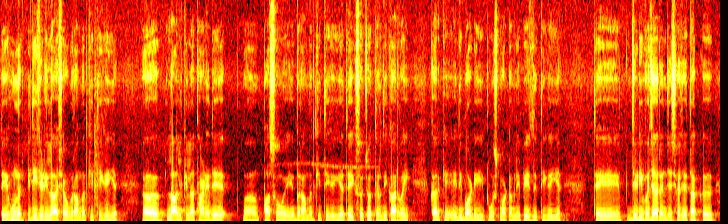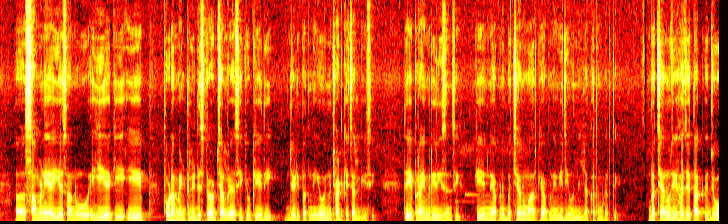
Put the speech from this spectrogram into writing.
ਤੇ ਹੁਣ ਇਹਦੀ ਜਿਹੜੀ ਲਾਸ਼ ਹੈ ਉਹ ਬਰਾਮਦ ਕੀਤੀ ਗਈ ਹੈ। ਲਾਲ ਕਿਲਾ ਥਾਣੇ ਦੇ ਪਾਸੋਂ ਇਹ ਬਰਾਮਦ ਕੀਤੀ ਗਈ ਹੈ ਤੇ 174 ਦੀ ਕਾਰਵਾਈ ਕਰਕੇ ਇਹਦੀ ਬਾਡੀ ਪੋਸਟਮਾਰਟਮ ਲਈ ਭੇਜ ਦਿੱਤੀ ਗਈ ਹੈ। ਤੇ ਜਿਹੜੀ ਵਜ੍ਹਾ ਰੰਜਿਸ਼ ਹਜੇ ਤੱਕ ਸਾਹਮਣੇ ਆਈ ਹੈ ਸਾਨੂੰ ਉਹ ਇਹੀ ਹੈ ਕਿ ਇਹ ਥੋੜਾ ਮੈਂਟਲੀ ਡਿਸਟਰਬ ਚੱਲ ਰਿਹਾ ਸੀ ਕਿਉਂਕਿ ਇਹਦੀ ਜਿਹੜੀ ਪਤਨੀ ਹੈ ਉਹ ਇਹਨੂੰ ਛੱਡ ਕੇ ਚੱਲ ਗਈ ਸੀ ਤੇ ਇਹ ਪ੍ਰਾਇਮਰੀ ਰੀਜ਼ਨ ਸੀ। ਕਿ ਇਹਨੇ ਆਪਣੇ ਬੱਚਿਆਂ ਨੂੰ ਮਾਰ ਕੇ ਆਪਣੀ ਵੀ ਜੀਵਨ ਲੀਲਾ ਖਤਮ ਕਰਤੀ। ਬੱਚਿਆਂ ਨੂੰ ਜੀ ਹਜੇ ਤੱਕ ਜੋ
